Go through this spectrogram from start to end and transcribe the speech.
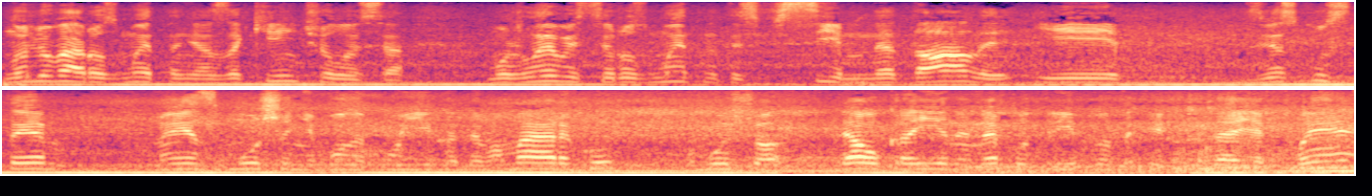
нульове розмитнення закінчилося. Можливості розмитнитись всім не дали. І в зв'язку з тим ми змушені були поїхати в Америку, тому що для України не потрібно таких людей, як ми.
